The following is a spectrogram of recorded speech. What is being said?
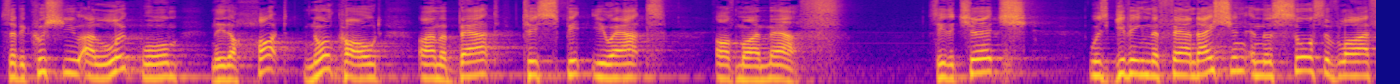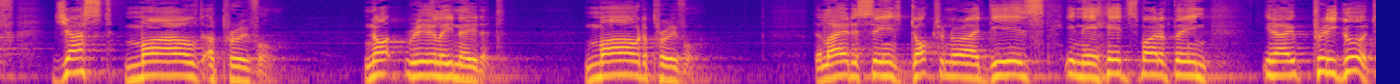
So because you are lukewarm, neither hot nor cold, I am about to spit you out of my mouth. See, the church was giving the foundation and the source of life just mild approval. Not really needed. Mild approval. The Laodiceans' doctrinal ideas in their heads might have been, you know, pretty good.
